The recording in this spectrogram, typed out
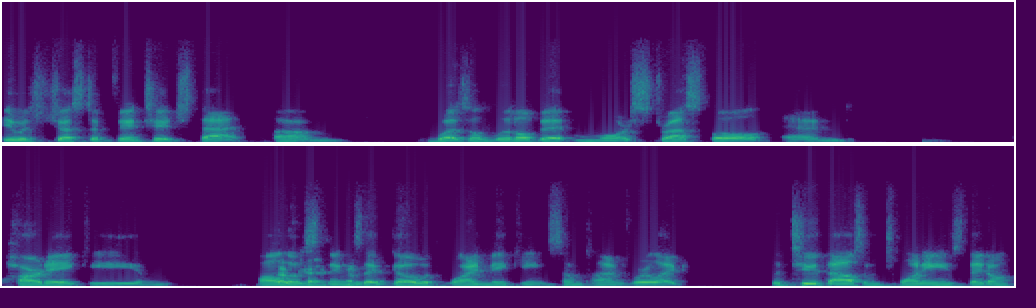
it was just a vintage that um, was a little bit more stressful and heartachy and all okay. those things okay. that go with winemaking sometimes where like the 2020s they don't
